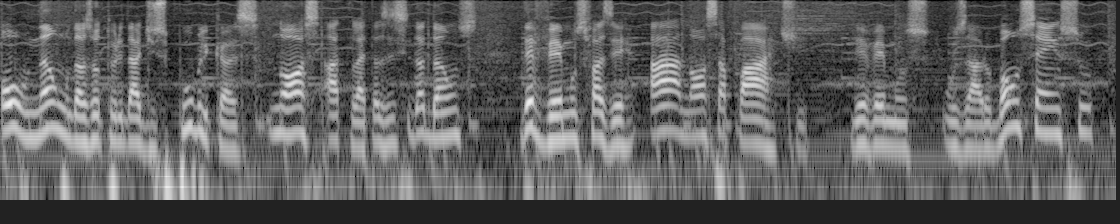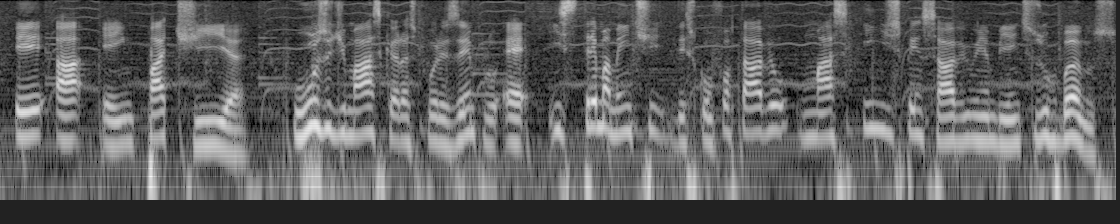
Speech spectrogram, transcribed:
ou não das autoridades públicas, nós, atletas e cidadãos, devemos fazer a nossa parte. Devemos usar o bom senso e a empatia. O uso de máscaras, por exemplo, é extremamente desconfortável, mas indispensável em ambientes urbanos.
